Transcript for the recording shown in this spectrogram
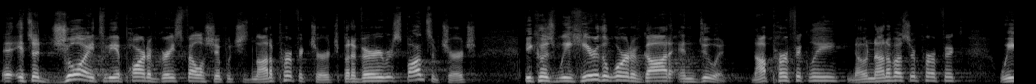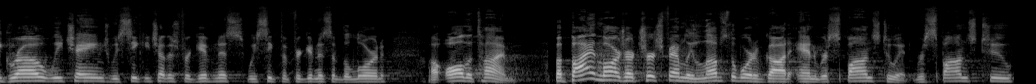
it's a joy to be a part of Grace Fellowship, which is not a perfect church, but a very responsive church, because we hear the Word of God and do it. Not perfectly. No, none of us are perfect. We grow, we change, we seek each other's forgiveness, we seek the forgiveness of the Lord uh, all the time. But by and large, our church family loves the Word of God and responds to it, responds to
